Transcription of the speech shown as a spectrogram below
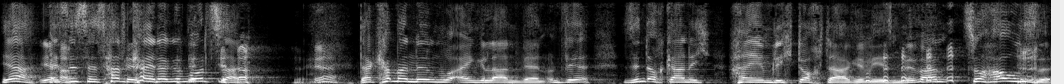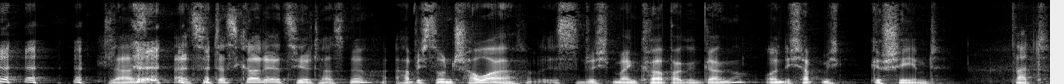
Ja, Ja. es ist, es hat keiner Geburtstag. Ja. Da kann man nirgendwo eingeladen werden. Und wir sind auch gar nicht heimlich doch da gewesen. Wir waren zu Hause. Klaas, als du das gerade erzählt hast, ne, habe ich so ein Schauer ist durch meinen Körper gegangen und ich habe mich geschämt. Was?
